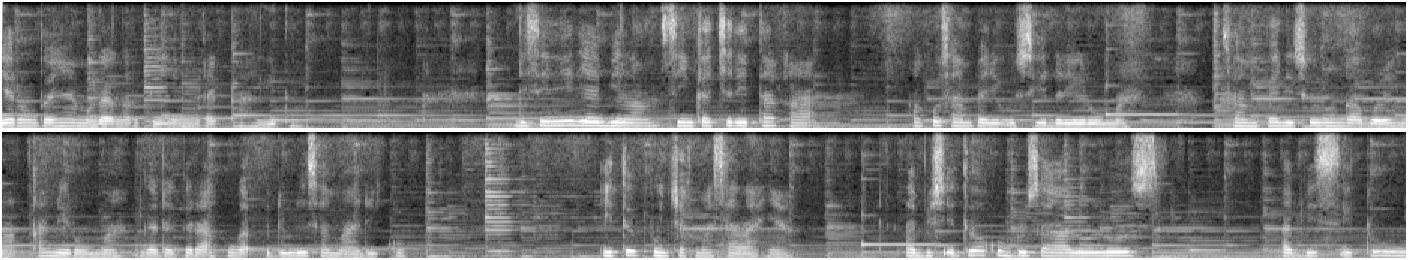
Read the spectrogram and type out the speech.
Ya orang tuanya emang gak ngertiin mereka gitu. Di sini dia bilang singkat cerita kak aku sampai diusir dari rumah. Sampai disuruh nggak boleh makan di rumah gara-gara aku nggak peduli sama adikku. Itu puncak masalahnya. Habis itu aku berusaha lulus habis itu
